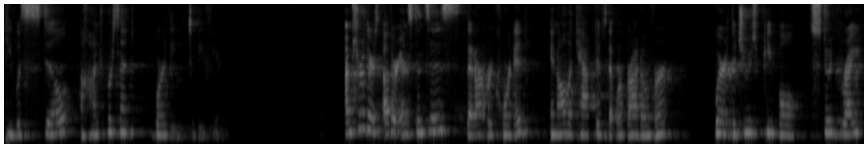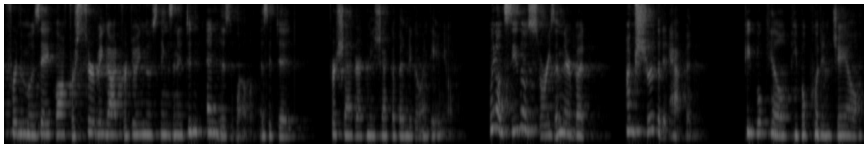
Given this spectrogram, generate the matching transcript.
he was still 100% worthy to be feared. I'm sure there's other instances that aren't recorded in all the captives that were brought over where the Jewish people stood right for the Mosaic law, for serving God, for doing those things, and it didn't end as well as it did for Shadrach, Meshach, Abednego, and Daniel. We don't see those stories in there, but I'm sure that it happened. People killed, people put in jail,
